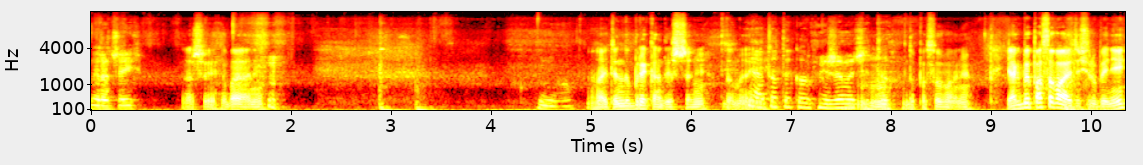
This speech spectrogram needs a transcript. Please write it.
Raczej. Raczej chyba ja, nie? No. Aha, i ten lubrykant jeszcze, nie? Damy Ja to tylko mierzymy, czy mhm, to... do pasowania. Jakby pasowały te śruby, nie?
